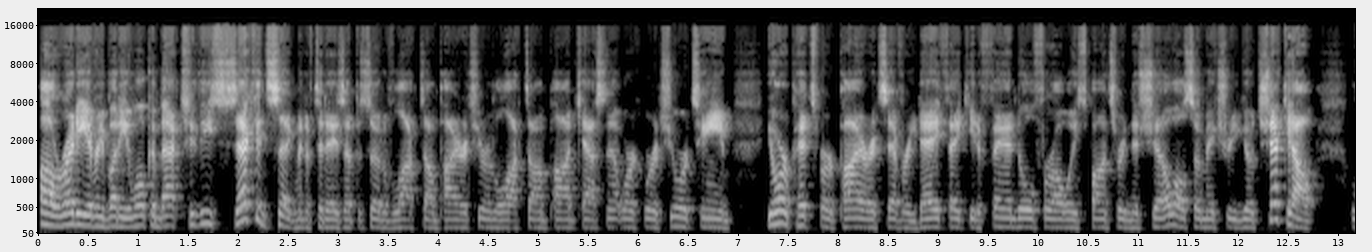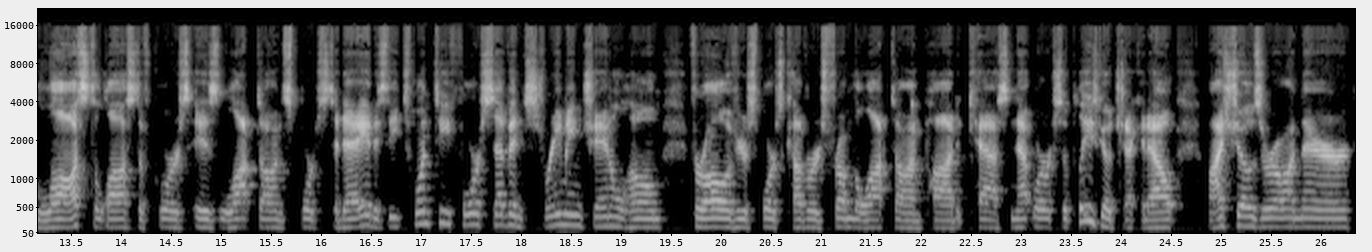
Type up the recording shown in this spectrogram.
Alrighty, everybody, and welcome back to the second segment of today's episode of Locked On Pirates here on the Locked On Podcast Network, where it's your team, your Pittsburgh Pirates every day. Thank you to FanDuel for always sponsoring this show. Also, make sure you go check out Lost. Lost, of course, is Locked On Sports Today. It is the 24 7 streaming channel home for all of your sports coverage from the Locked On Podcast Network. So please go check it out. My shows are on there.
